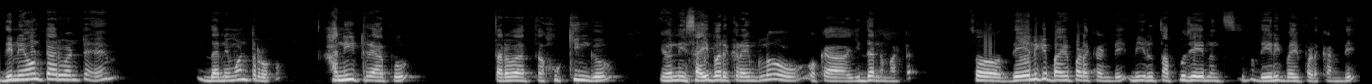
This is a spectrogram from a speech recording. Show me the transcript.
దీన్ని ఏమంటారు అంటే దాన్ని ఏమంటారు హనీ ట్రాప్ తర్వాత హుక్కింగ్ ఇవన్నీ సైబర్ క్రైమ్లో ఒక ఇదన్నమాట. సో దేనికి భయపడకండి మీరు తప్పు చేయనంతసేపు దేనికి భయపడకండి.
